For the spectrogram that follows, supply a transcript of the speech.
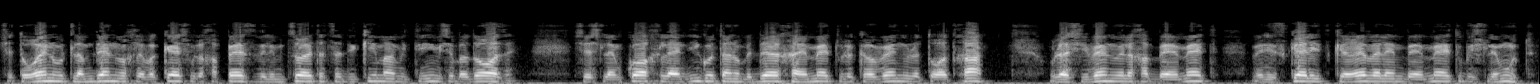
שתורנו ותלמדנו איך לבקש ולחפש ולמצוא את הצדיקים האמיתיים שבדור הזה, שיש להם כוח להנהיג אותנו בדרך האמת ולקרבנו לתורתך ולהשיבנו אליך באמת, ונזכה להתקרב אליהם באמת ובשלמות.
